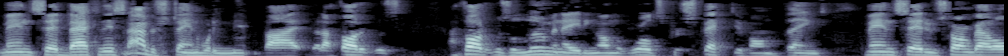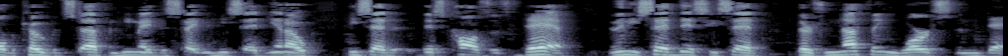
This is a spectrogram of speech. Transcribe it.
man said back to this, and I understand what he meant by it, but I thought it was, I thought it was illuminating on the world's perspective on things. Man said he was talking about all the COVID stuff, and he made this statement. He said, you know, he said this causes death, and then he said this. He said, "There's nothing worse than death."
